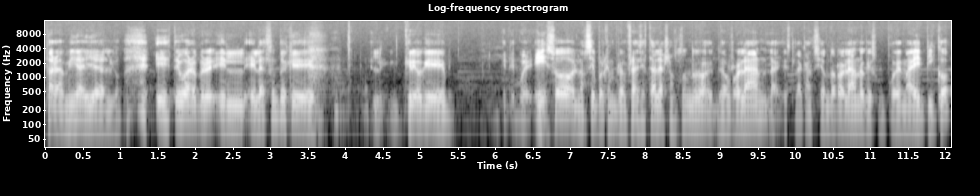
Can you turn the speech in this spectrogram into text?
Para mí hay algo. Este, bueno, pero el, el asunto es que creo que bueno, Eso, no sé, por ejemplo, en Francia está la chanson de, de Roland, la, es la canción de Rolando, que es un poema épico,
